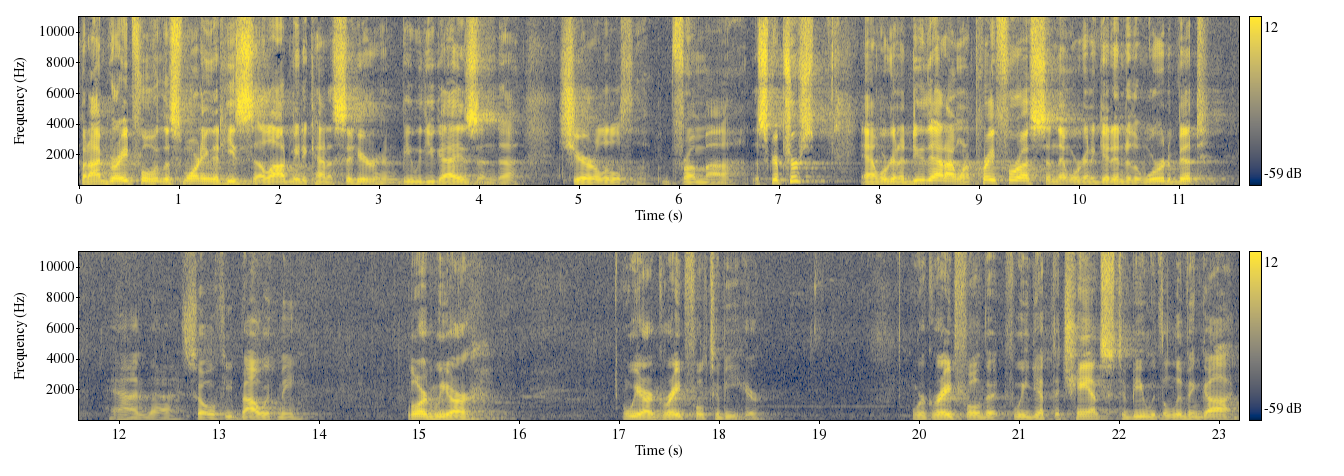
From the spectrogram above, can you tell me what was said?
But I'm grateful this morning that he's allowed me to kind of sit here and be with you guys and uh, share a little from uh, the scriptures. And we're going to do that. I want to pray for us, and then we're going to get into the word a bit. And uh, so if you'd bow with me. Lord, we are, we are grateful to be here. We're grateful that we get the chance to be with the living God.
